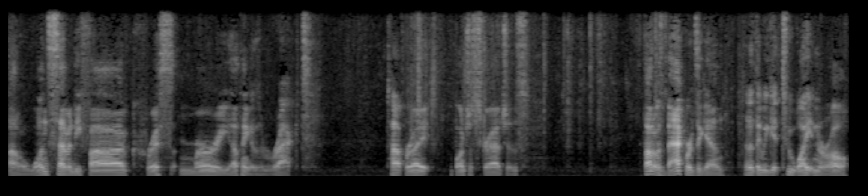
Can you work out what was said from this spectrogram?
out of 175 Kris Murray. That thing is wrecked. Top right, a bunch of scratches. Thought it was backwards again. I don't think we get two white in a row.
